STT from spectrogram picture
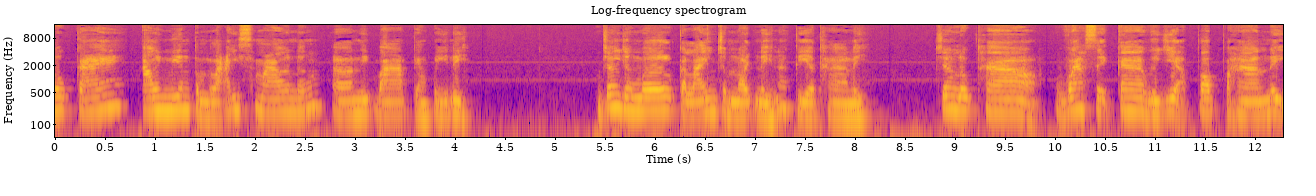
លោកកែឲ្យមានតម្លៃស្មើនឹងនិបាតទាំងពីរនេះអញ្ចឹងយើងមើលកន្លែងចំណុចនេះណាគាថានេះ ចឹងលោកថាវាសិកាវិយៈបបហានិ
